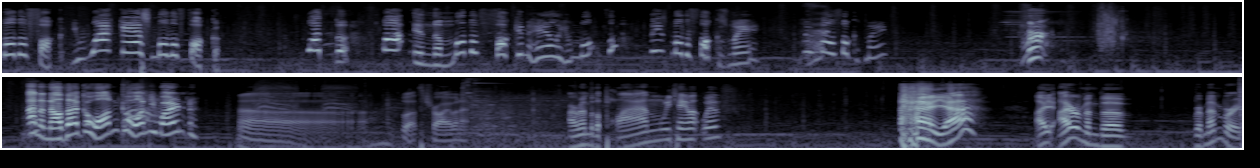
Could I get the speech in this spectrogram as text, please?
motherfucker. You whack ass motherfucker. What the? What in the motherfucking hell? You motherfucker. These motherfuckers, man. These motherfuckers, man. And another. Go on. Go on. You won't. Uh, worth a try, wasn't it? I remember the plan we came up with. yeah? I I remember remembering.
